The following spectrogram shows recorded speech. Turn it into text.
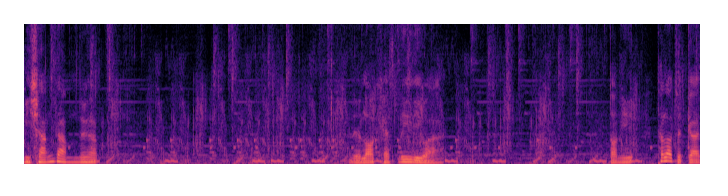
มีช้างดำด้วยครับ เดี๋ยวรอแคสลี่ดีกว่า ตอนนี้ถ้าเราจัดการ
